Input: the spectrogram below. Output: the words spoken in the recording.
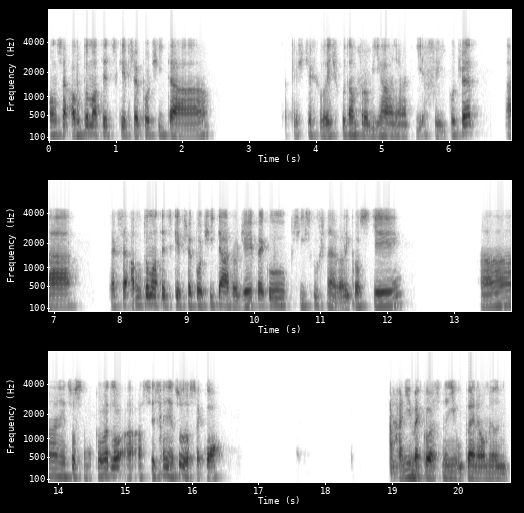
on se automaticky přepočítá, tak ještě chviličku tam probíhá nějaký asi výpočet, a, tak se automaticky přepočítá do JPEGu příslušné velikosti a něco se nepovedlo a asi se něco zaseklo. Ani macOS není úplně neomylný.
